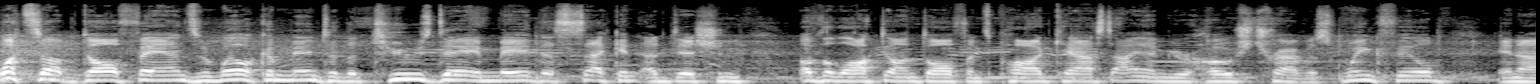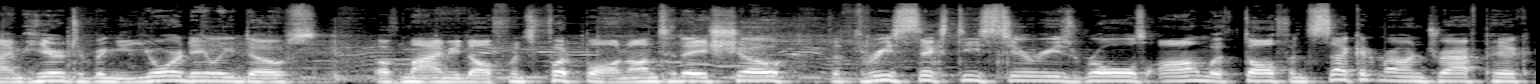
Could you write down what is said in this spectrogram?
What's up, Dolph fans, and welcome into the Tuesday, May the 2nd edition of the Locked On Dolphins podcast. I am your host, Travis Wingfield, and I'm here to bring you your daily dose of Miami Dolphins football. And on today's show, the 360 series rolls on with Dolphins' second round draft pick,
